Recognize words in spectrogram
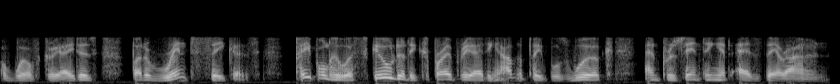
of wealth creators, but of rent seekers, people who are skilled at expropriating other people's work and presenting it as their own.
